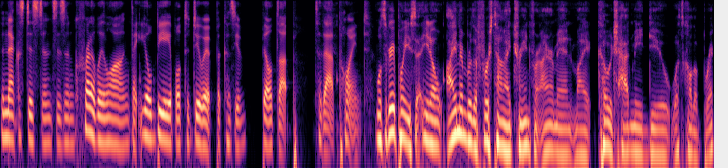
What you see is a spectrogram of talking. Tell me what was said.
the next distance is incredibly long, that you'll be able to do it because you've built up to that point. Well, it's a great point you said. You know, I remember the first time I trained for Ironman, my coach had me do what's called a brick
